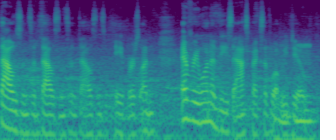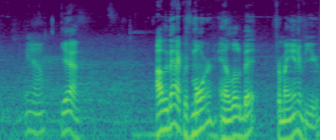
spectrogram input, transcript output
thousands and thousands and thousands of papers on every one of these aspects of what we do. Mm-hmm. You know. Yeah. I'll be back with more in a little bit for my interview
